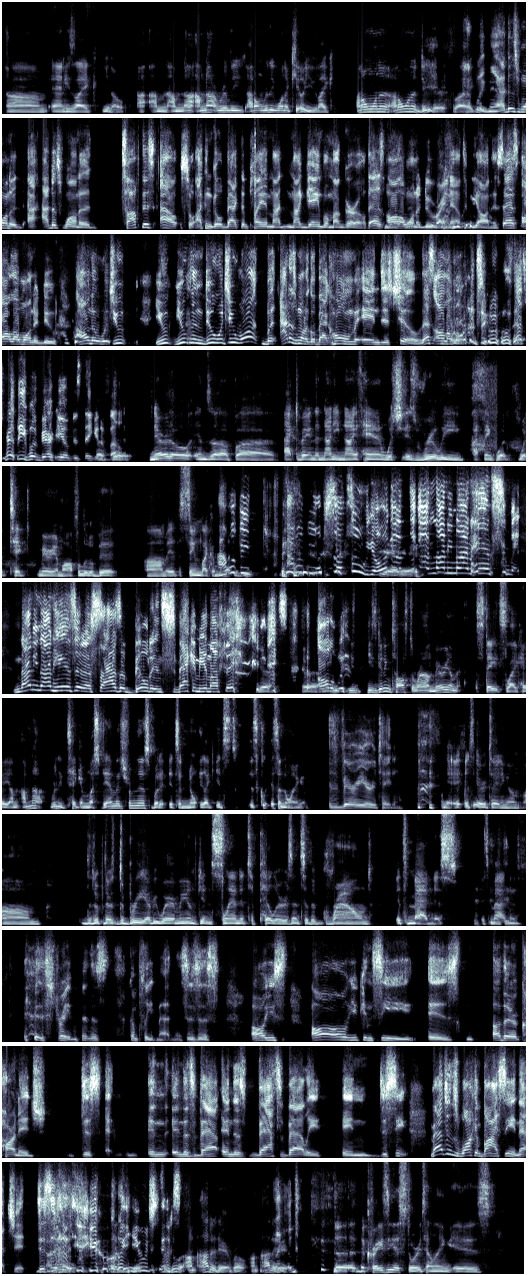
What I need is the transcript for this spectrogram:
Um, and he's like, you know, I, I'm I'm not I'm not really I don't really want to kill you. Like I don't want to. I don't want to do this. Like, man, I just want to. I, I, just want to talk this out so I can go back to playing my my game with my girl. That is all I want to do right now. To be honest, that's all I want to do. I don't know what you you you can do what you want, but I just want to go back home and just chill. That's all I want to do. That's really what Meruem is thinking that's about. It. Netero ends up uh, activating the 99th hand, which is really, I think, what what ticked Meruem off a little bit Um, it seemed like a. I would be, I would be upset too, yo. I, got, I got 99 hands, 99 hands that are the size of buildings smacking me in my face. Yeah, yeah. All the way. he's, he's getting tossed around. Meruem states like, "Hey, I'm I'm not really taking much damage from this, but it, it's anno- like it's it's it's annoying him. It's very irritating. Yeah, it, it's irritating him. Um, the, there's debris everywhere. Meruem's getting slammed into pillars, into the ground. It's madness. It's madness. It's straight. It's complete madness. It's just all you s- all you can see is other carnage just in in this va- in this vast valley. And just see, imagine just walking by seeing that shit. Just I know. a huge. Can't do it. I'm out of there, bro. I'm out of there. the the craziest storytelling is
